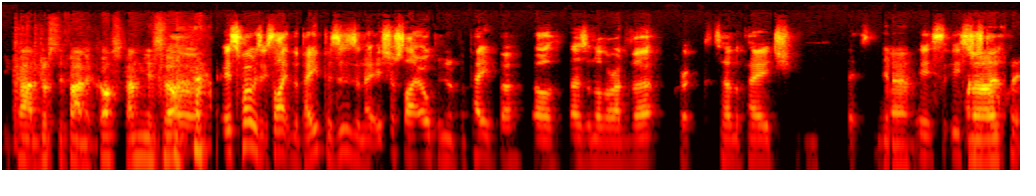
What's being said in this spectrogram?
you can't justify the cost, can you? So uh, I suppose it's like the papers, isn't it? It's just like opening up a paper. Oh, there's another advert. Quick, turn the page. It's, yeah, it's it's just. Know,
